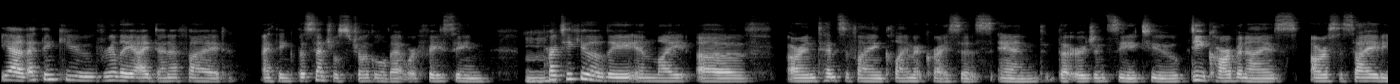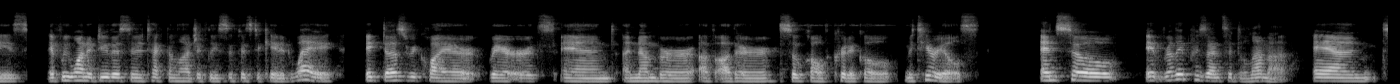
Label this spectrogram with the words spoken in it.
Yeah, I think you've really identified, I think, the central struggle that we're facing, mm. particularly in light of our intensifying climate crisis and the urgency to decarbonize our societies. If we want to do this in a technologically sophisticated way, it does require rare earths and a number of other so called critical materials. And so it really presents a dilemma. And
